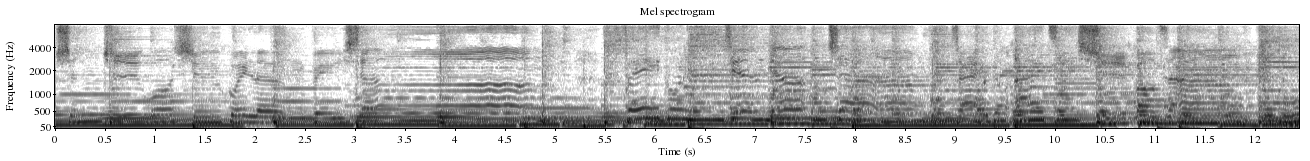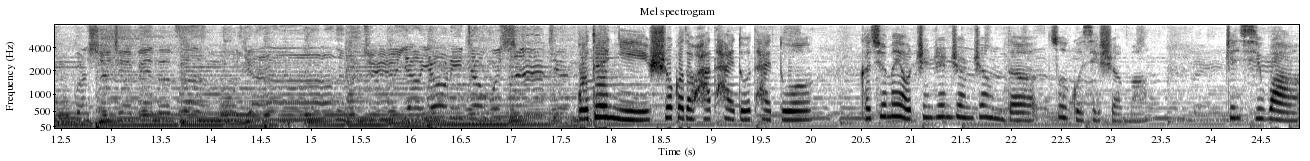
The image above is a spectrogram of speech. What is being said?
甚至我学会了飞翔。我对你说过的话太多太多，可却没有真真正正的做过些什么。真希望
